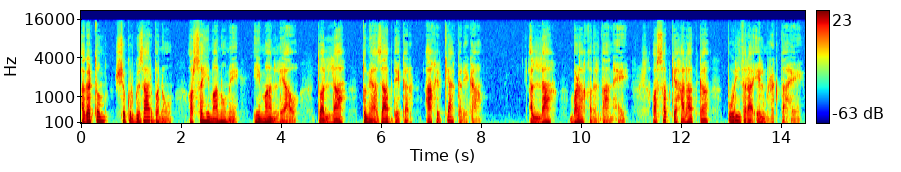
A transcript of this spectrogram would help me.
اگر تم شکر گزار بنو اور صحیح معنوں میں ایمان لے آؤ، تو اللہ تمہیں عذاب دے کر آخر کیا کرے گا؟ اللہ بڑا قدردان ہے اور سب کے حالات کا پوری طرح علم رکھتا ہے۔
